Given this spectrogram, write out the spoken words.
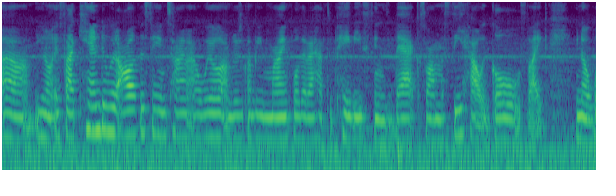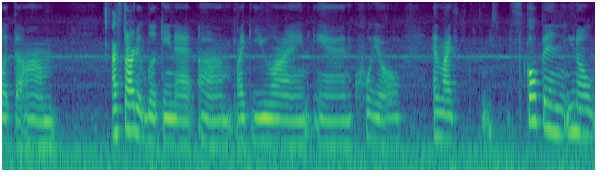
Um, you know, if I can do it all at the same time, I will. I'm just going to be mindful that I have to pay these things back. So I'm going to see how it goes. Like, you know, what the. um I started looking at um, like Uline and Quill and like scoping, you know,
